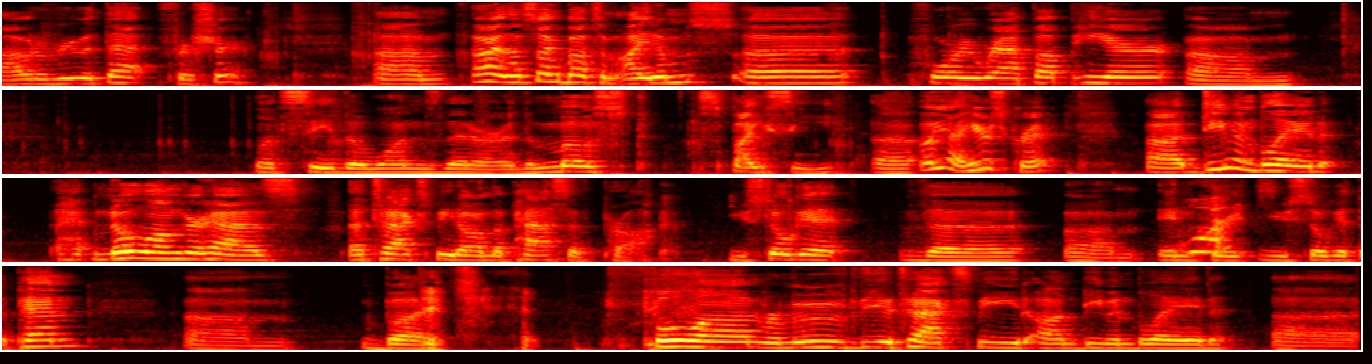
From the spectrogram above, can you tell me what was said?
I would agree with that for sure. Um, all right, let's talk about some items uh, before we wrap up here. Um, let's see the ones that are the most spicy. Uh, oh yeah, here's crit. Uh, Demon Blade no longer has attack speed on the passive proc. You still get the um, increase. You still get the pen, um, but full on removed the attack speed on Demon Blade. Uh,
